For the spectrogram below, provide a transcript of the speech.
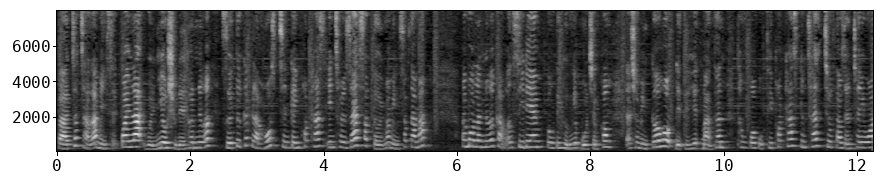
Và chắc chắn là mình sẽ quay lại với nhiều chủ đề hơn nữa dưới tư cách là host trên kênh podcast Internet sắp tới mà mình sắp ra mắt. Và một lần nữa cảm ơn CDM, công ty hướng nghiệp 4.0 đã cho mình cơ hội để thể hiện bản thân thông qua cuộc thi Podcast Contest 2021.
